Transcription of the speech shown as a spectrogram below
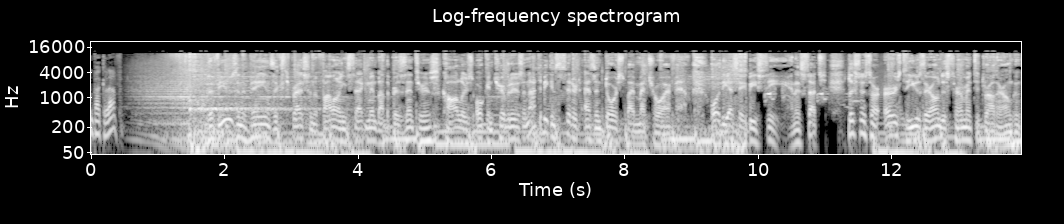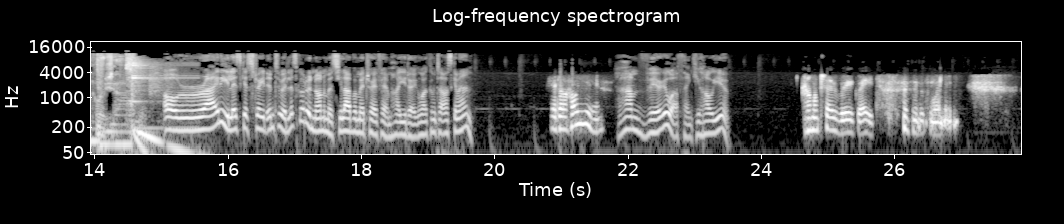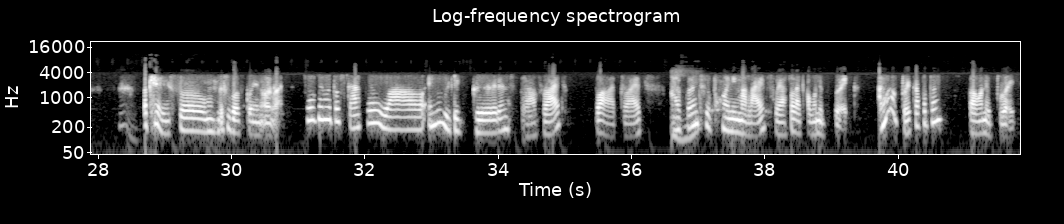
Buckle up. The views and opinions expressed in the following segment by the presenters, callers, or contributors are not to be considered as endorsed by Metro FM or the SABC, and as such, listeners are urged to use their own discernment to draw their own conclusions. Alrighty, let's get straight into it. Let's go to Anonymous. You love Metro FM. How are you doing? Welcome to Ask a Man. Hello, how are you? I'm very well, thank you. How are you? I'm actually very great this morning. Okay, so this is what's going on, right? So I've been with this guy for a while, and we're really good and stuff, right? But, right, I've mm-hmm. gotten to a point in my life where I feel like I want to break. I don't want to break up with him, but I want to break.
